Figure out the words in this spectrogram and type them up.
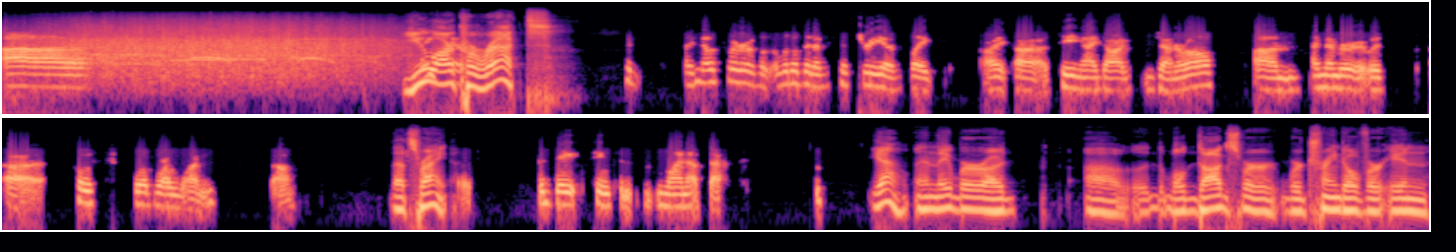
Uh, You are correct. I know sort of a little bit of history of like I uh, seeing eye dogs in general. Um, I remember it was uh, post World War One, so That's right. The dates seem to line up best. Yeah, and they were uh, uh, well, dogs were were trained over in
